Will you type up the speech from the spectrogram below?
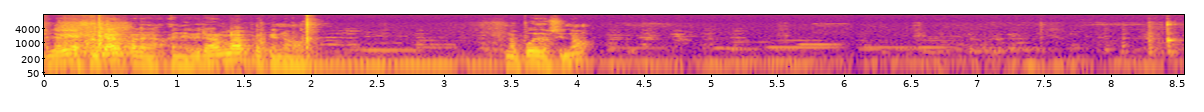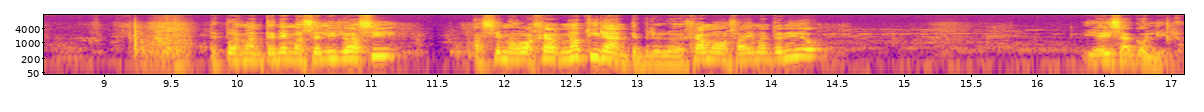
La voy a girar para enhebrarla porque no, no puedo, si no. Después mantenemos el hilo así. Hacemos bajar, no tirante, pero lo dejamos ahí mantenido. Y ahí saco el hilo.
